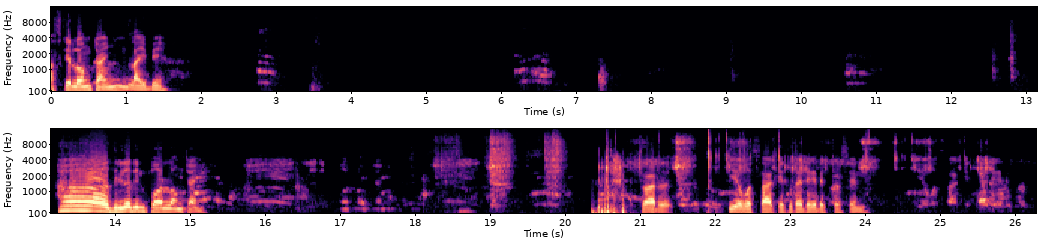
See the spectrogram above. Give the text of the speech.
আজকে লং টাইম লাইভে হ্যাঁ, দীর্ঘদিন পর লং টাইম তো আর কি অবস্থা কে কোথায় থেকে দেখতেছেন কি অবস্থা? কে কোথায় থেকে দেখতেছেন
